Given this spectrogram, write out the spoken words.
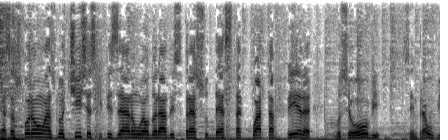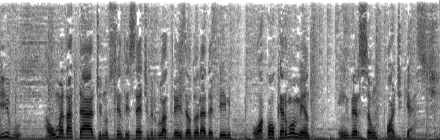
Essas foram as notícias que fizeram o Eldorado Expresso desta quarta-feira. Você ouve sempre ao vivo, a uma da tarde no 107,3 Eldorado FM ou a qualquer momento em versão podcast.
